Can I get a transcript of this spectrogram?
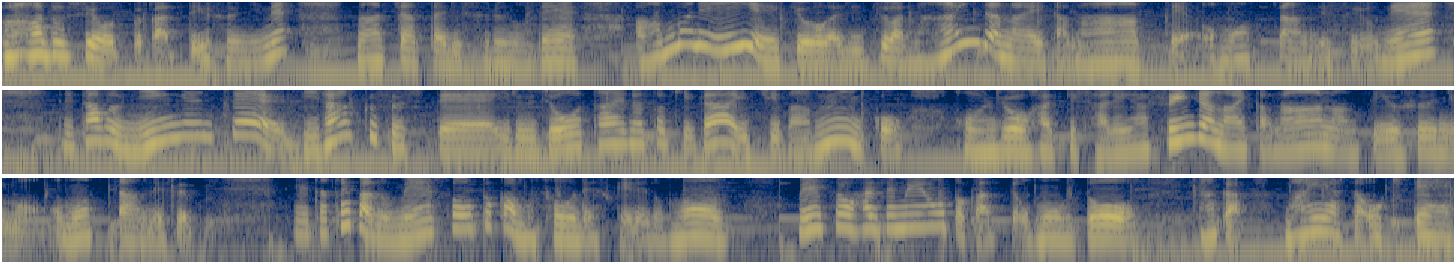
う「ああどうしよう」とかっていう風にねなっちゃったりするのであんまりいい影響が実はないんじゃないかなって思ったんですよね。で多分人間ってリラックスしている状態の時が一番こう本領発揮されやすいんじゃないかななんていうふうにも思ったんです。で例えばあの瞑想とかもそうですけれども瞑想を始めようとかって思うとなんか毎朝起きて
